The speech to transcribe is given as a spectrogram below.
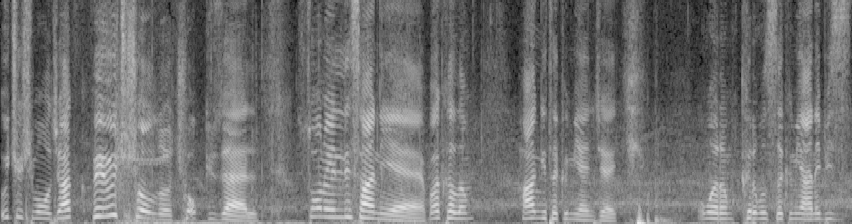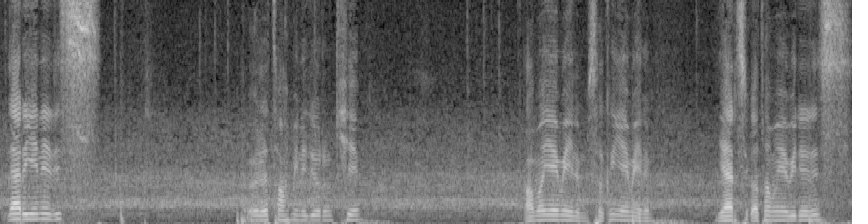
3-3 mü olacak? Ve 3-3 oldu. Çok güzel. Son 50 saniye. Bakalım hangi takım yenecek? Umarım kırmızı takım yani bizler yeneriz. Öyle tahmin ediyorum ki. Ama yemeyelim sakın yemeyelim. Yersik atamayabiliriz.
